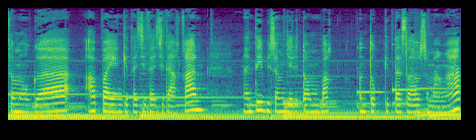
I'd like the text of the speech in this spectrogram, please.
Semoga apa yang kita cita-citakan nanti bisa menjadi tombak untuk kita selalu semangat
